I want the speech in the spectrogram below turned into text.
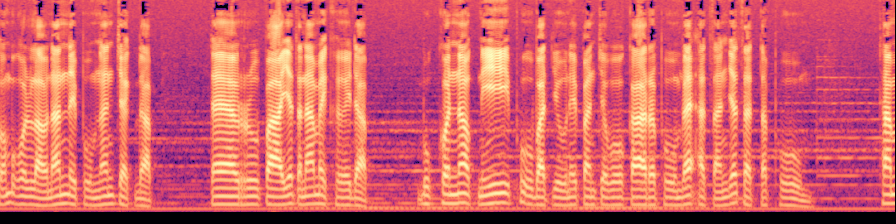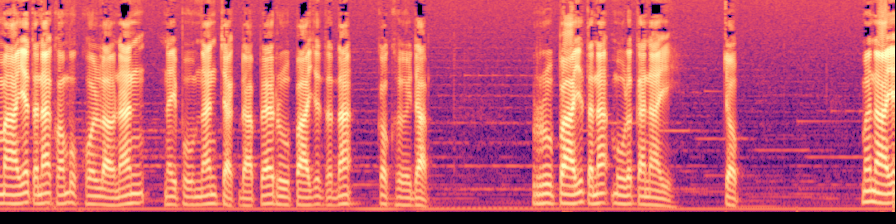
ของบุคคลเหล่านั้นในภูมินั้นจักดับ แต่รูปายตนะไม่เคยดับ บุคคลนอกนี้ผู้บัติอยู่ในปัญจโวการภูมิและอสัญญสัตตภูมิธรรมายตนะของบุคคลเหล่านั้น ในภูมินั้นจักดับและรูปายตนะก็เคยดับ รูปายตนะมูลกนัย จบ มนาย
